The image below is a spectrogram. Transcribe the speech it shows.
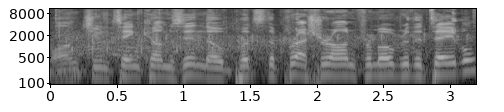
Wong Chun Ting comes in, though, puts the pressure on from over the table.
